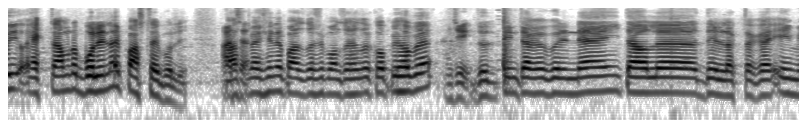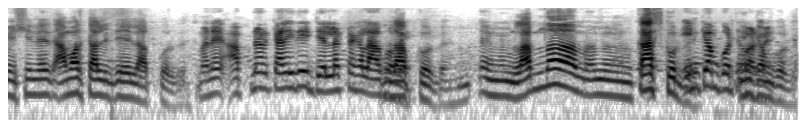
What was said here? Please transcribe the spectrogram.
ওই একটা আমরা বলি নাই পাঁচটাই বলি। পাঁচ। মেশিনে পাঁচ দশে পঞ্চাশ হাজার কপি হবে। যদি তিন টাকা করে নেয় তাহলে দেড় লাখ টাকা এই মেশিনের আমার কালি দিয়ে লাভ করবে। মানে আপনার কালি দিয়ে দেড় লাখ টাকা লাভ হবে। লাভ করবে। লাভ না কাজ করবে। ইনকাম করতে ইনকাম করবে।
